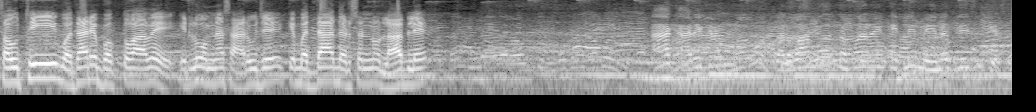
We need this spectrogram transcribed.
સૌથી વધારે ભક્તો આવે એટલું અમને સારું છે કે બધા દર્શનનો લાભ લે. આ કાર્યક્રમ કરવામાં તમારે કેટલી મહેનત ગઈ શું કહેશો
